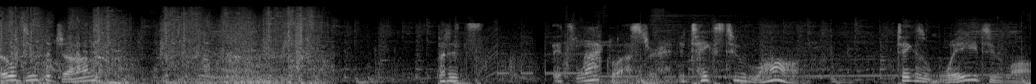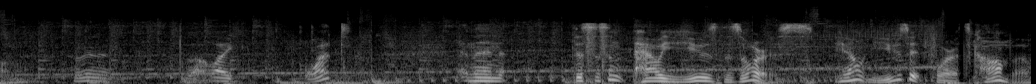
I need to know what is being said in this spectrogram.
They'll do the job, But it's, it's lackluster. It takes too long. It takes way too long. Like, what? And then, this isn't how you use the Xoris. You don't use it for its combo.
